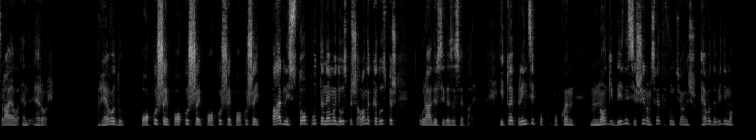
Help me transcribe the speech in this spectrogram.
trial and error. U prevodu, pokušaj, pokušaj, pokušaj, pokušaj, padni sto puta, nemoj da uspeš, ali onda kad uspeš, uradio si ga za sve pare. I to je princip po, po kojem mnogi biznisi širom sveta funkcionišu. Evo da vidimo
